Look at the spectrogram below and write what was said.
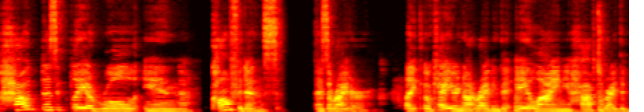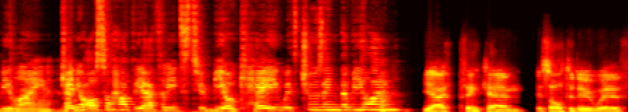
how does it play a role in confidence as a rider? Like, okay, you're not riding the A line, you have to ride the B line. Can you also help the athletes to be okay with choosing the B line? Yeah, I think um, it's all to do with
